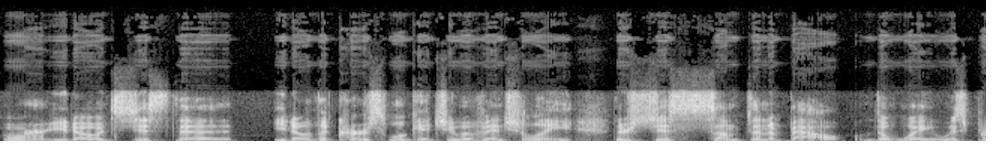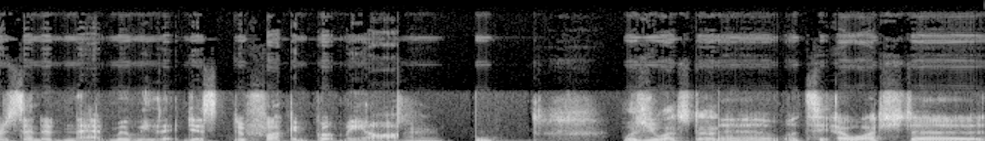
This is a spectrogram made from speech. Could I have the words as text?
or you know, it's just the you know the curse will get you eventually. There's just something about the way it was presented in that movie that just fucking put me off. What'd you watch, Doug? Uh, let's see. I watched uh,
